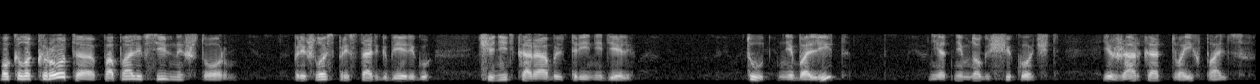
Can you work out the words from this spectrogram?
Около Крота попали в сильный шторм. Пришлось пристать к берегу, чинить корабль три недели. Тут не болит? Нет, немного щекочет. И жарко от твоих пальцев.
